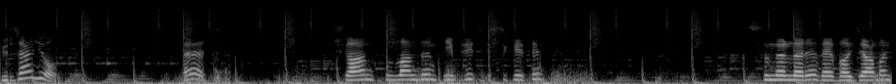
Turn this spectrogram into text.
Güzel yol. Evet. Şu an kullandığım hibrit bisikletin sınırları ve bacağımın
